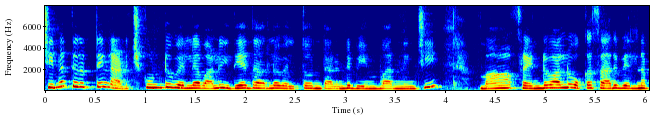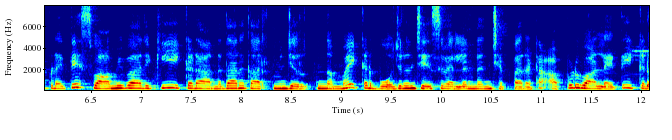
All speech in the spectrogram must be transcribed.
చిన్న తిరుపతి నడుచుకుంటూ వెళ్ళే వాళ్ళు ఇదే దారిలో వెళ్తూ ఉంటారండి భీమవరం నుంచి. మా ఫ్రెండ్ వాళ్ళు ఒకసారి వెళ్ళినప్పుడైతే స్వామివారికి ఇక్కడ అన్నదాన కార్యక్రమం జరుగుతుందమ్మా ఇక్కడ భోజనం చేసి వెళ్ళండి అని చెప్పారట. అప్పుడు వాళ్ళైతే ఇక్కడ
